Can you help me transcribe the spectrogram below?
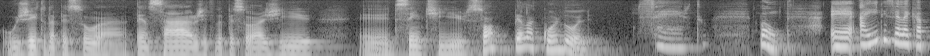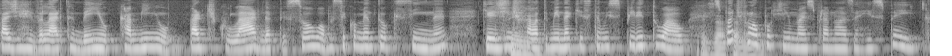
o jeito da pessoa pensar, o jeito da pessoa agir, é, de sentir, só pela cor do olho. Certo. Bom, é, a íris ela é capaz de revelar também o caminho particular da pessoa? Você comentou que sim, né? Que a gente sim. fala também da questão espiritual. Exatamente. Você pode falar um pouquinho mais para nós a respeito?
